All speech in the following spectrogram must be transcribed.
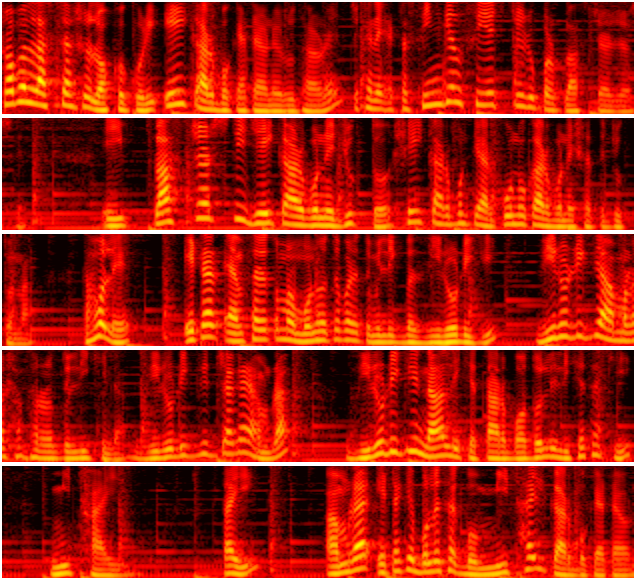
সবার লাস্টে আসলে লক্ষ্য করি, এই কার্বো ক্যাটায়নের উদাহরণে, যেখানে একটা সিঙ্গেল সিএইচ থ্রির উপর প্লাস চার্জ আছে এই প্লাস চার্জটি যেই কার্বনে যুক্ত, সেই কার্বনটি আর কোনো কার্বনের সাথে যুক্ত না। তাহলে এটার অ্যান্সারে তোমার মনে হতে পারে, তুমি লিখবা জিরো ডিগ্রি জিরো ডিগ্রি আমরা সাধারণত লিখি না জিরো ডিগ্রির জায়গায় আমরা জিরো ডিগ্রি না লিখে তার বদলে লিখে থাকি মিথাইল তাই আমরা এটাকে বলে থাকব মিথাইল কার্বোক্যাটায়ন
